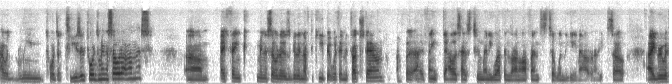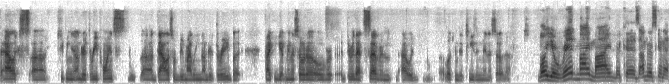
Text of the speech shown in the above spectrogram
I would lean towards a teaser towards Minnesota on this. Um, I think Minnesota is good enough to keep it within the touchdown, but I think Dallas has too many weapons on offense to win the game outright. So I agree with Alex. Uh, keeping it under three points, uh, Dallas would be my lean under three. But if I could get Minnesota over through that seven, I would look into teasing Minnesota. Well, you read my mind because I'm just gonna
